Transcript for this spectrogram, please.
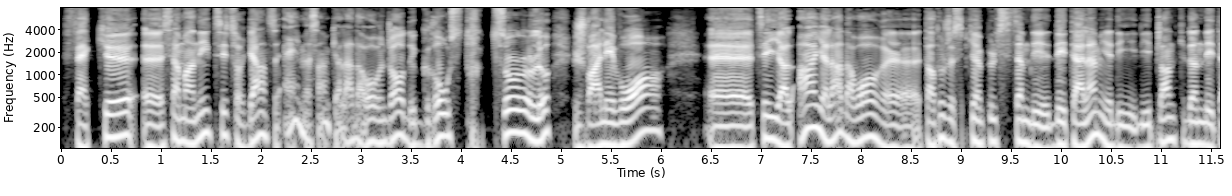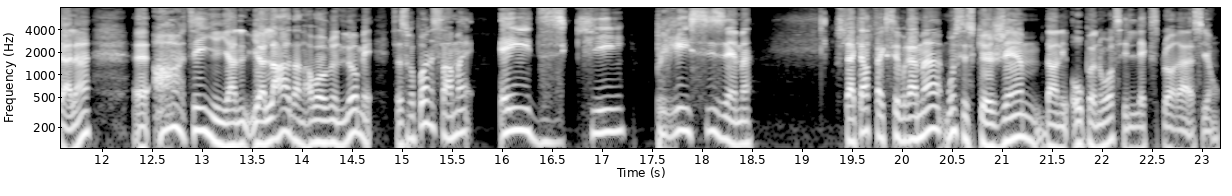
Fait que, euh, si à un moment tu tu regardes, tu dis, hey, il me semble qu'il a l'air d'avoir une genre de grosse structure, là. Je vais aller voir. Euh, tu sais, il y a, ah, a l'air d'avoir, euh, tantôt, j'expliquais un peu le système des, talents, mais il y a des, plantes qui donnent des talents. Euh, ah, tu sais, il a l'air d'en avoir une là, mais ça sera pas nécessairement indiqué précisément sur la carte. Fait que c'est vraiment, moi, c'est ce que j'aime dans les open world, c'est l'exploration.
